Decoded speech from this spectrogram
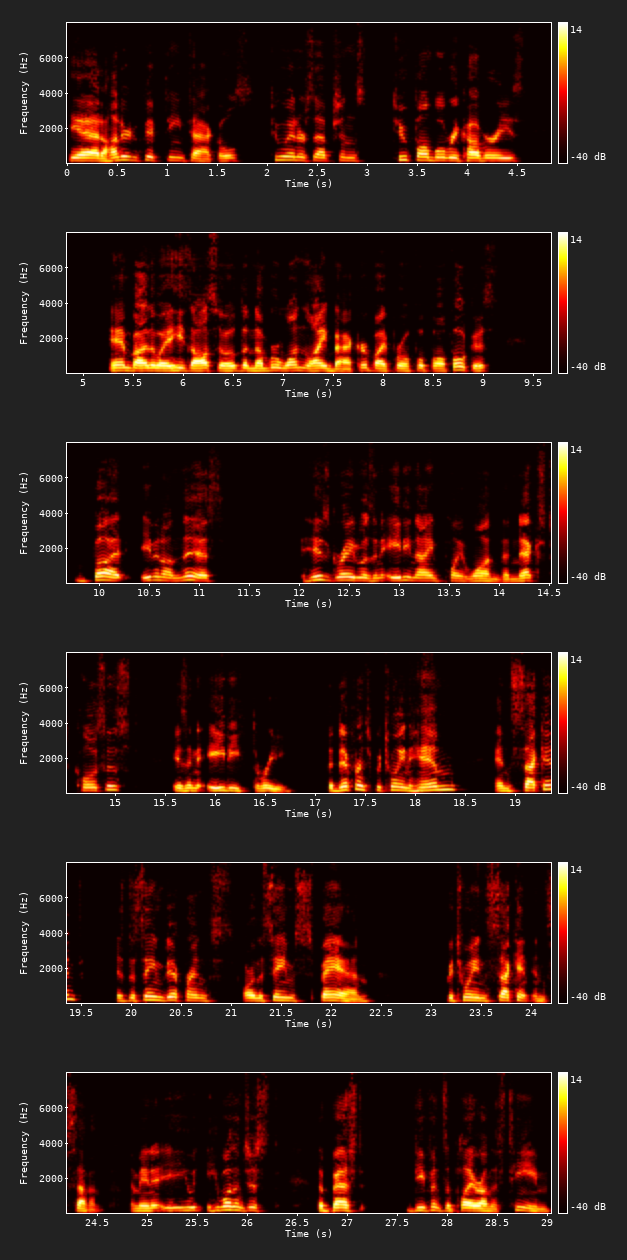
He had 115 tackles, two interceptions, two fumble recoveries. And by the way, he's also the number one linebacker by Pro Football Focus. But even on this, his grade was an 89.1. The next closest is an 83. The difference between him and second is the same difference or the same span between second and seventh. I mean, he he wasn't just the best defensive player on this team.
